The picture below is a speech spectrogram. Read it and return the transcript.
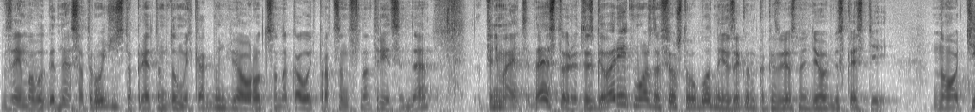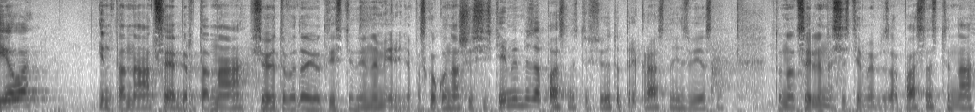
взаимовыгодное сотрудничество, при этом думать, как бы тебя уродца наколоть процентов на 30, да? Понимаете, да, историю? То есть говорить можно все, что угодно, язык, он, как известно, дело без костей. Но тело интонация, обертона, все это выдает истинные намерения. Поскольку нашей системе безопасности все это прекрасно известно, то нацелена система безопасности на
